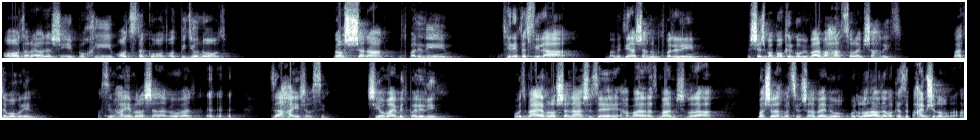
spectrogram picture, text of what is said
עוד, אתה רואה אנשים בוכים, עוד צדקות, עוד פדיונות. בראש השנה מתפללים, מתחילים את התפילה במדינה שאנחנו מתפללים, בשש בבוקר גומרים בארבע אחר הצהריים, שחרית. מה אתם אומרים? עושים חיים בראש השנה כמובן? זה החיים שעושים. שיומיים מתפללים. חוץ מהערב ראש שנה, שזה חבל על הזמן, מי שלא ראה מה שהולך בציון של רבנו, הוא לא ראה דבר כזה, בחיים שלו לא ראה.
